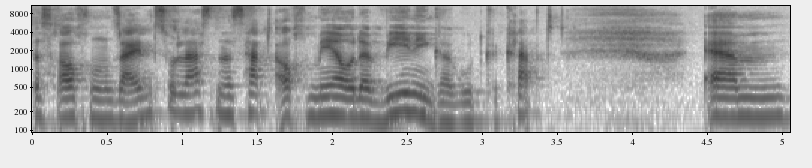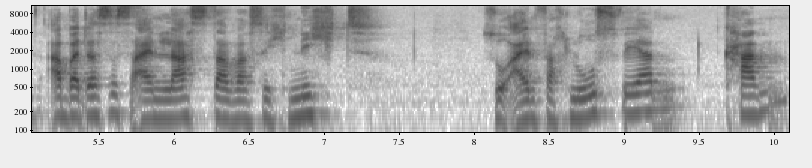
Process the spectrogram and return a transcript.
das Rauchen sein zu lassen. Es hat auch mehr oder weniger gut geklappt. Ähm, aber das ist ein Laster, was ich nicht so einfach loswerden kann.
